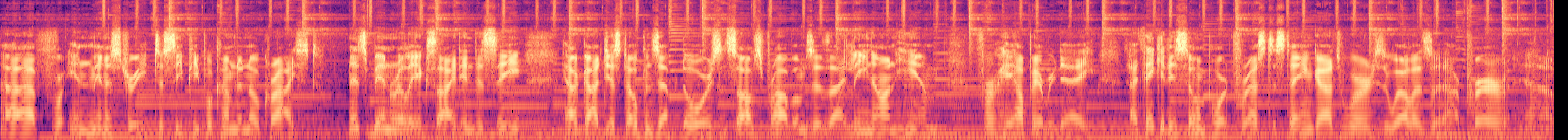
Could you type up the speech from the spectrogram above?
uh, for, in ministry to see people come to know Christ. And it's been really exciting to see how God just opens up doors and solves problems as I lean on Him for help every day. I think it is so important for us to stay in God's Word as well as our prayer uh,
